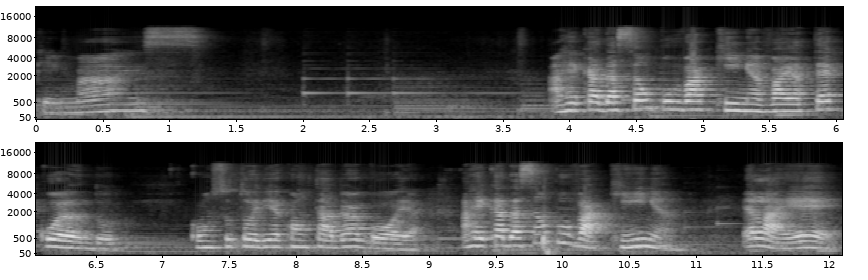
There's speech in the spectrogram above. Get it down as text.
Quem mais? Arrecadação por vaquinha vai até quando? Consultoria contábil agora. Arrecadação por vaquinha, ela é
